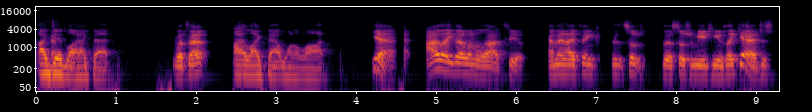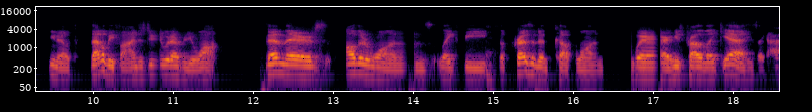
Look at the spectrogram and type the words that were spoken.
I did like that. What's that? I like that one a lot. Yeah, I like that one a lot too. And then I think the, so, the social media team's like, yeah, just you know, that'll be fine. Just do whatever you want. Then there's other ones like the the President Cup one where he's probably like, yeah, he's like, I,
